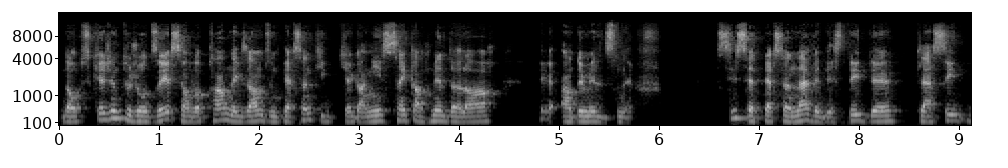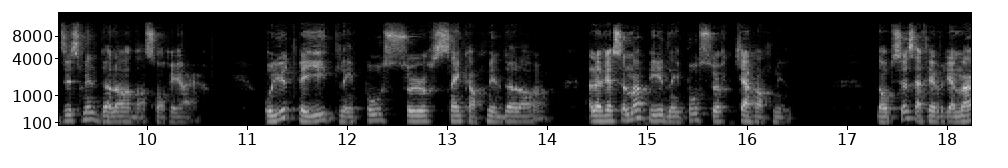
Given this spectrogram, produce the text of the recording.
Donc, ce que j'aime toujours dire, c'est on va prendre l'exemple d'une personne qui, a gagné 50 000 euh, en 2019. Si cette personne-là avait décidé de placer 10 000 dans son REER, au lieu de payer de l'impôt sur 50 000 elle aurait seulement payé de l'impôt sur 40 000 Donc, ça, ça fait vraiment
